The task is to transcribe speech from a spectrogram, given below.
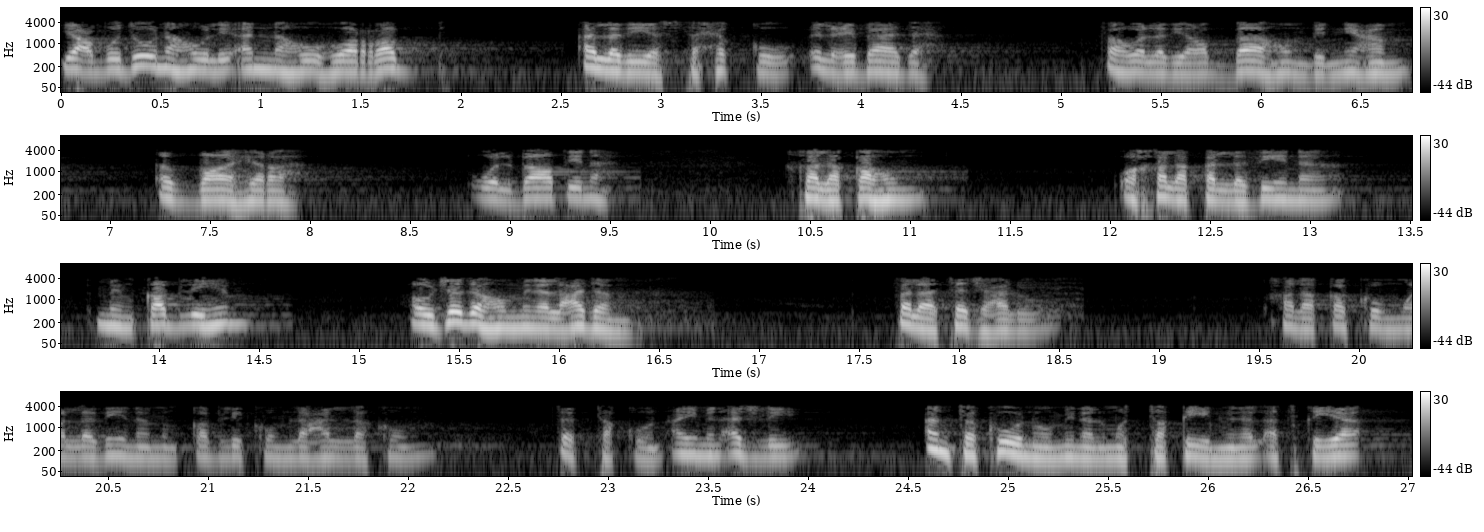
يعبدونه لأنه هو الرب الذي يستحق العبادة فهو الذي رباهم بالنعم الظاهرة والباطنة خلقهم وخلق الذين من قبلهم أوجدهم من العدم. فلا تجعلوا خلقكم والذين من قبلكم لعلكم تتقون. أي من أجل أن تكونوا من المتقين من الأتقياء.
